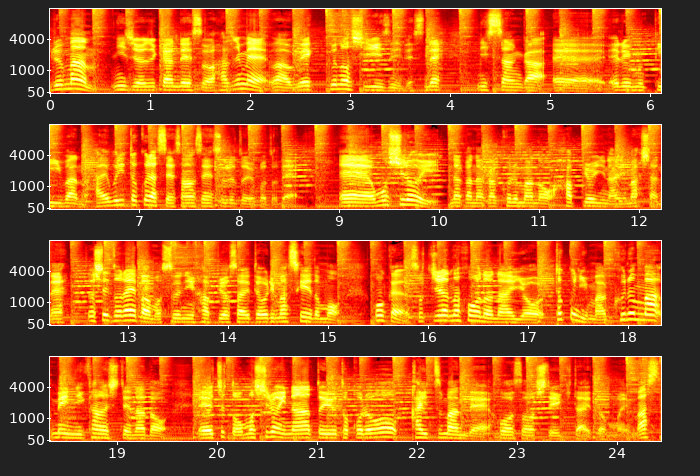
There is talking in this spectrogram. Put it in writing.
ル・マン24時間レースをはじめ、まあ、ウェックのシリーズにですね日産が、えー LMP1 のハイブリッドクラスで参戦するということで、えー面白いなかなか車の発表になりましたね。そしてドライバーも数人発表されておりますけれども今回はそちらの方の内容特にまあ車面に関してなど、えーちょっと面白いなというところをかいつまんで放送していきたいと思います。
